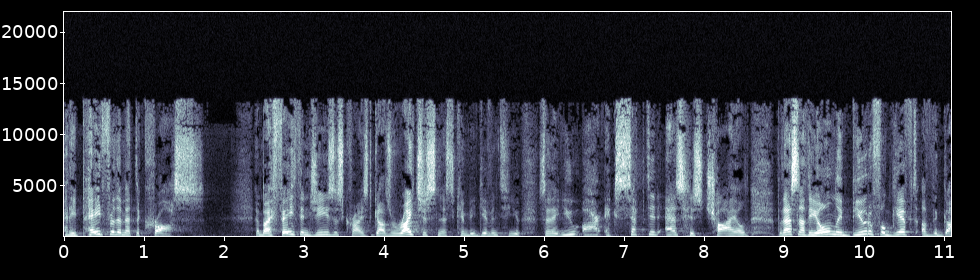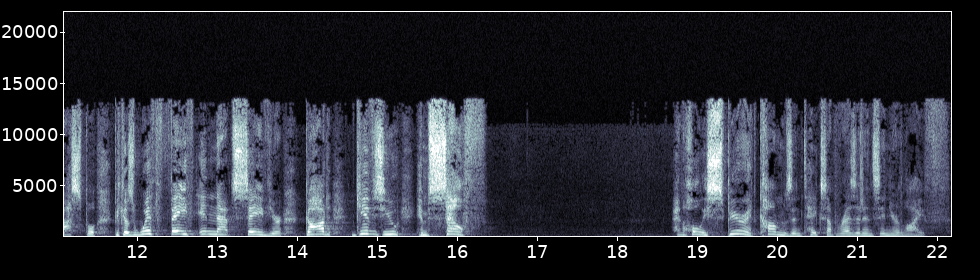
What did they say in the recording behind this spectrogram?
and he paid for them at the cross. And by faith in Jesus Christ, God's righteousness can be given to you so that you are accepted as his child. But that's not the only beautiful gift of the gospel, because with faith in that Savior, God gives you himself. And the Holy Spirit comes and takes up residence in your life.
